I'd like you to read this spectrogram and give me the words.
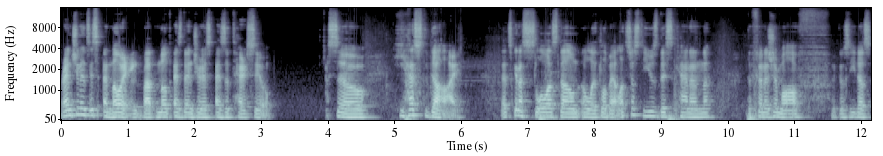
Range units is annoying, but not as dangerous as a Tercio. So he has to die. That's gonna slow us down a little bit. Let's just use this cannon to finish him off because he does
